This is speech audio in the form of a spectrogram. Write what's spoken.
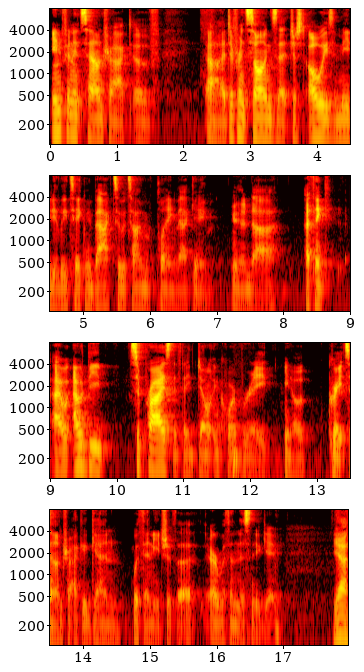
infinite soundtrack of uh, different songs that just always immediately take me back to a time of playing that game. And uh, i think I, w- I would be surprised if they don't incorporate, you know, great soundtrack again within each of the or within this new game. Yeah.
